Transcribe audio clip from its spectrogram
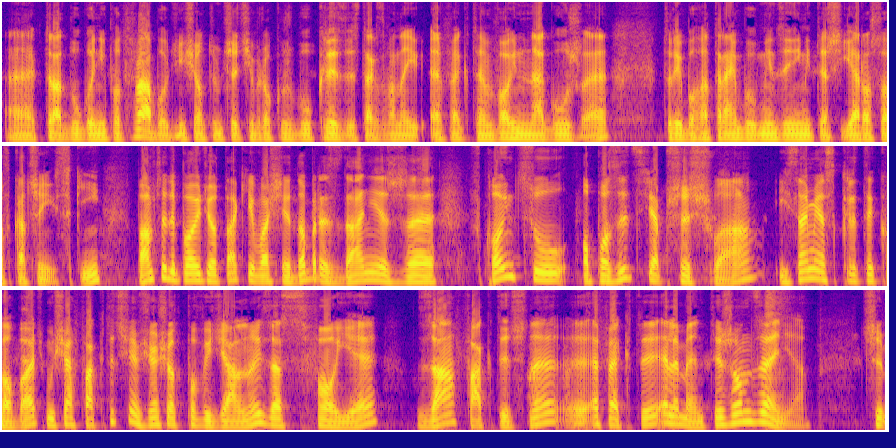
e, która długo nie potrwała, bo w 93 roku już był kryzys, tak zwany efektem wojny na górze, której bohaterem był między innymi też Jarosław Kaczyński. Pan wtedy powiedział takie właśnie dobre zdanie, że w końcu opozycja przyszła i zamiast krytykować, musiała faktycznie wziąć odpowiedzialność za swoje, za faktyczne e, efekty, elementy rządzenia. Czy,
